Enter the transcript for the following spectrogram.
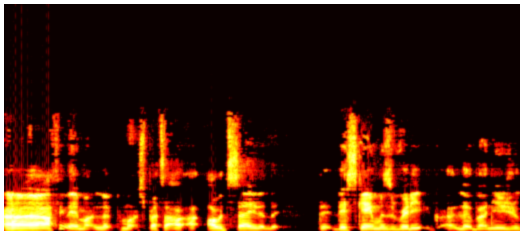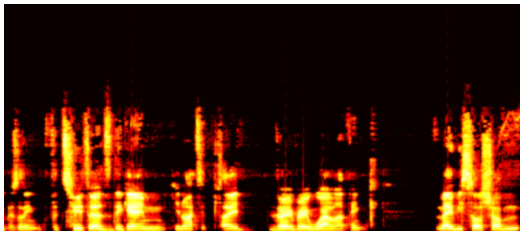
Uh, I think they might look much better. I, I- I would say that the, th- this game was really a little bit unusual because I think for two thirds of the game, United played very, very well. And I think maybe Solskjaer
